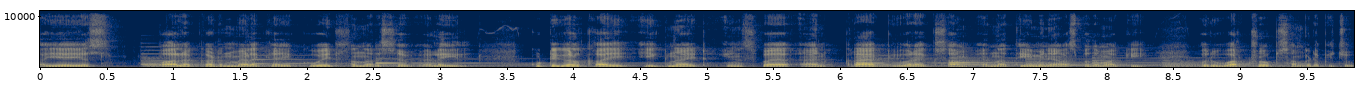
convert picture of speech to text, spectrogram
I A S പാലക്കാടൻ മേളയ്ക്കായി കുവൈറ്റ് സന്ദർശിച്ച വേളയിൽ കുട്ടികൾക്കായി ignite inspire and crack your exam എന്ന തീമിനെ ആസ്പദമാക്കി ഒരു വർക്ക്ഷോപ്പ് സംഘടിപ്പിച്ചു.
